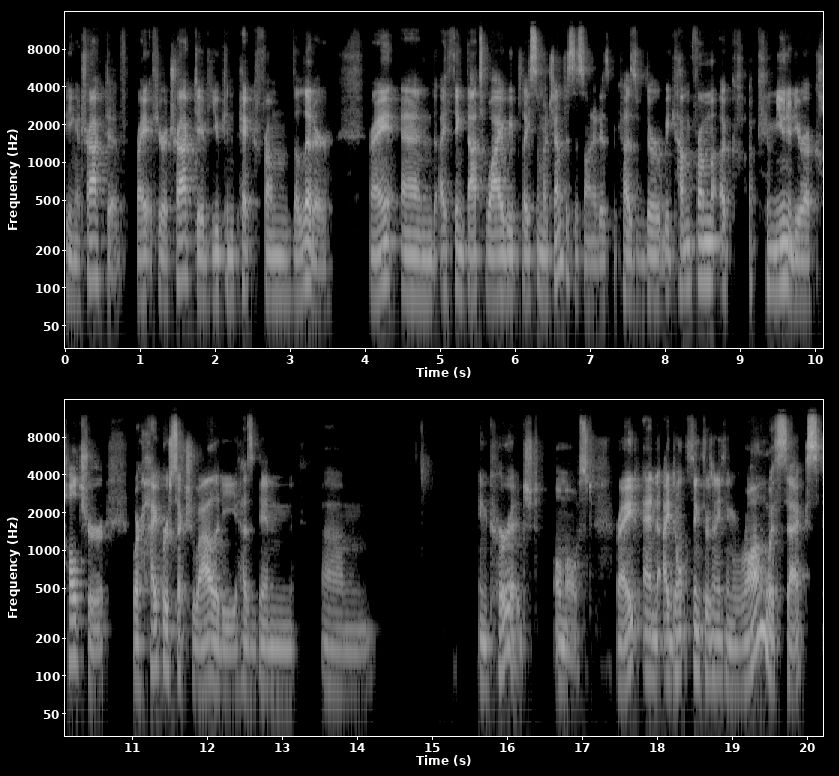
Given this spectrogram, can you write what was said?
Being attractive, right? If you're attractive, you can pick from the litter, right? And I think that's why we place so much emphasis on it, is because there, we come from a, a community or a culture where hypersexuality has been um, encouraged almost, right? And I don't think there's anything wrong with sex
